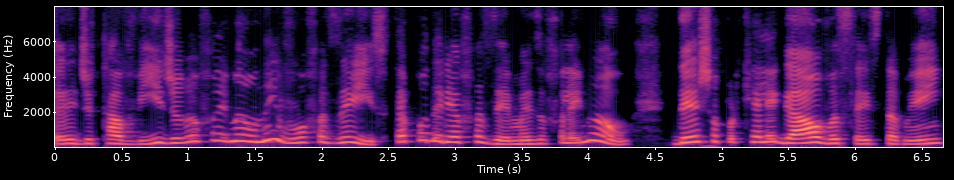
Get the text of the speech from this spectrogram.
editar vídeo, eu falei: "Não, nem vou fazer isso", até poderia fazer, mas eu falei: "Não, deixa porque é legal vocês também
